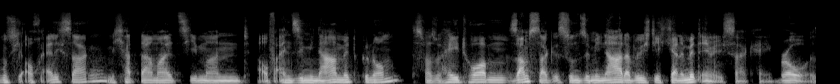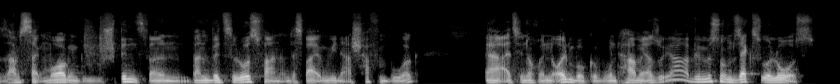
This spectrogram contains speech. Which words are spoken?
muss ich auch ehrlich sagen. Mich hat damals jemand auf ein Seminar mitgenommen. Das war so, hey Torben, Samstag ist so ein Seminar, da würde ich dich gerne mitnehmen. Ich sage, hey Bro, Samstagmorgen, du spinnst, wann, wann willst du losfahren? Und das war irgendwie in Aschaffenburg, äh, als wir noch in Oldenburg gewohnt haben. Er so, ja, wir müssen um 6 Uhr los.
